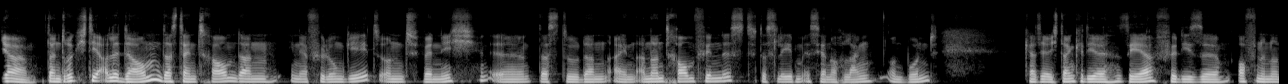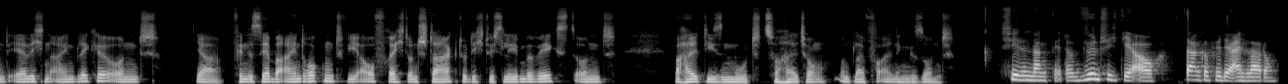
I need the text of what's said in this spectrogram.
ja, dann drücke ich dir alle Daumen, dass dein Traum dann in Erfüllung geht und wenn nicht, äh, dass du dann einen anderen Traum findest. Das Leben ist ja noch lang und bunt. Katja, ich danke dir sehr für diese offenen und ehrlichen Einblicke und ja, finde es sehr beeindruckend, wie aufrecht und stark du dich durchs Leben bewegst und behalt diesen Mut zur Haltung und bleib vor allen Dingen gesund. Vielen Dank, Peter. Wünsche ich dir auch. Danke für die Einladung.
